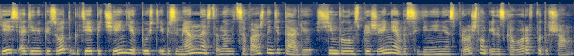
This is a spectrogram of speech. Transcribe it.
есть один эпизод, где печенье, пусть и безымянное, становится важной деталью, символом сближения, воссоединения с прошлым и разговоров по душам.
